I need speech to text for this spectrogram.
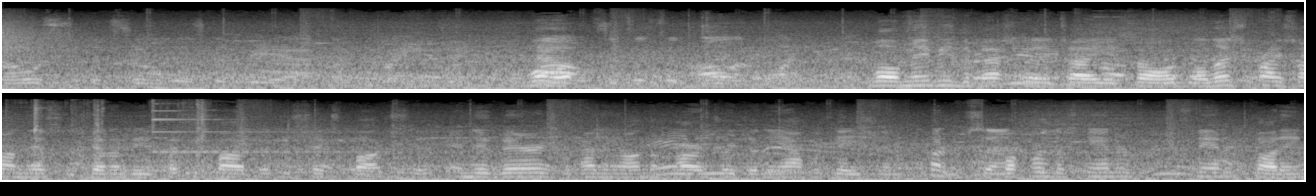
most consumables going to be at, like ranging? Well- now, since it's an all-in-one unit. Well, maybe the best way to tell you, so the list price on this is going to be 55, 56 bucks, and it varies depending on the cartridge and the application. 100%. But for the standard standard cutting,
